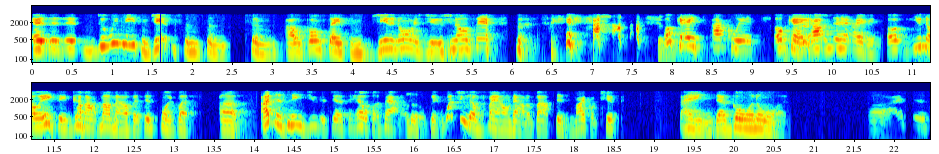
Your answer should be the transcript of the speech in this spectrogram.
Is, is, is, do we need some gin, some some some? I was gonna say some gin and orange juice. You know what I'm saying? okay, I quit. Okay, I'm, I, oh, you know anything come out my mouth at this point, but uh, I just need you to just help us out a little bit. What you done found out about this microchip thing that's going on? Well, I just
